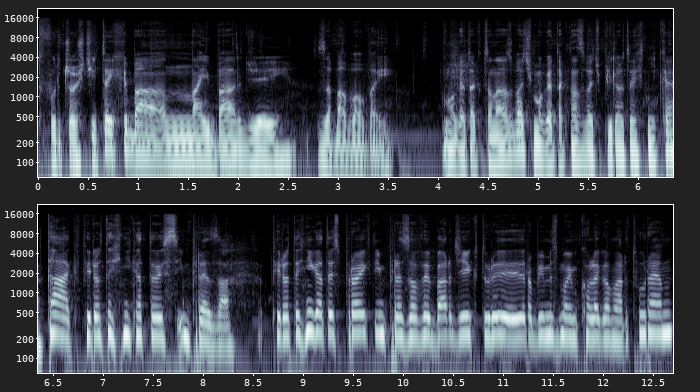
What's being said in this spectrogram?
twórczości, tej chyba najbardziej zabawowej. Mogę tak to nazwać? Mogę tak nazwać pirotechnikę? Tak, pirotechnika to jest impreza. Pirotechnika to jest projekt imprezowy bardziej, który robimy z moim kolegą Arturem,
